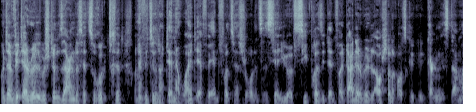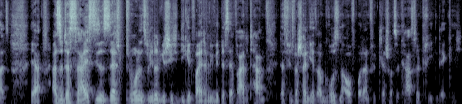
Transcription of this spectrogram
und dann wird der Riddle bestimmt sagen, dass er zurücktritt. Und dann wird sogar noch Dana White erwähnt von Seth Rollins. Das ist ja UFC-Präsident, weil da der Riddle auch schon rausgegangen ist damals. Ja, also das heißt, diese Seth Rollins-Riddle-Geschichte, die geht weiter, wie wir das erwartet haben. Das wird wahrscheinlich jetzt auch einen großen Aufbau dann für Clash of the Castle kriegen, denke ich.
